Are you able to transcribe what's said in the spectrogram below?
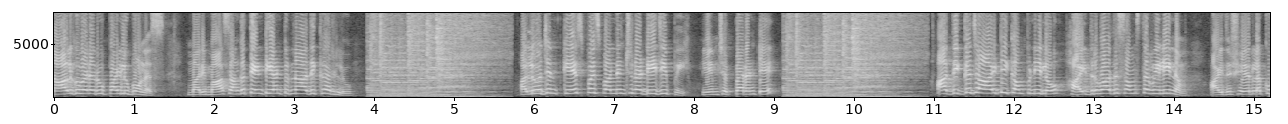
నాలుగు వేల రూపాయలు బోనస్. మరి మా సంగతి ఏంటి అంటున్న అధికారులు? అల్లు అర్జున్ కేసుపై స్పందించిన డీజీపీ ఏం చెప్పారంటే ఆ దిగ్గజ ఐటీ కంపెనీలో హైదరాబాద్ సంస్థ విలీనం. ఐదు షేర్లకు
